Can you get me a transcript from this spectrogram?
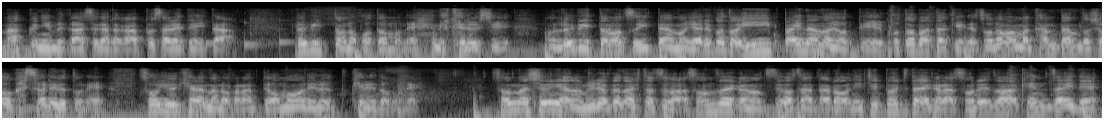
Mac に向かう姿がアップされていた。ルビットのこともね、出てるし、ルビットのツイッターのやることいっぱいなのよっていう言葉だけね、そのまま淡々と紹介されるとね、そういうキャラなのかなって思われるけれどもね。そんな俊也の魅力の一つは存在感の強さだろう。日プ時代からそれは健在で、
